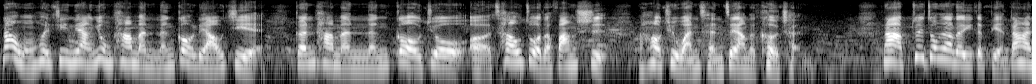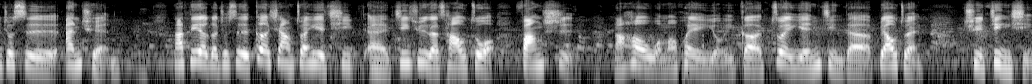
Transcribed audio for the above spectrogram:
那我们会尽量用他们能够了解跟他们能够就呃操作的方式，然后去完成这样的课程。那最重要的一个点，当然就是安全。那第二个就是各项专业器呃机具的操作方式，然后我们会有一个最严谨的标准去进行，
